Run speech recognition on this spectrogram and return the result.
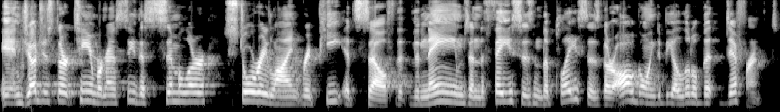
In Judges 13, we're going to see the similar storyline repeat itself, that the names and the faces and the places, they're all going to be a little bit different.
